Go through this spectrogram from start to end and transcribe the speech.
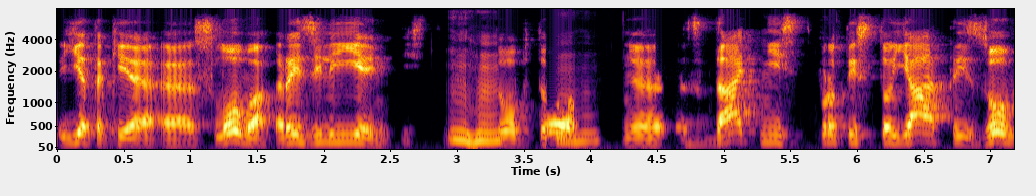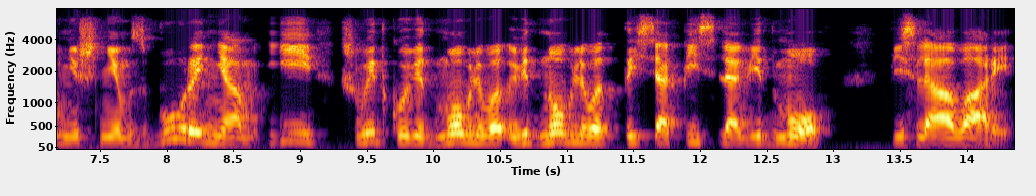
є таке е, слово резилієнтність, Угу. тобто Угу. е, здатність протистояти зовнішнім збуренням і швидко відновлюватися після відмов, після аварій.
